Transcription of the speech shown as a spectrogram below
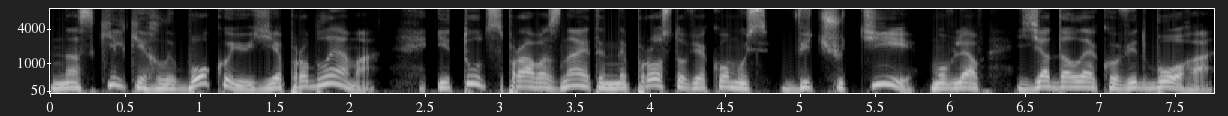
наскільки глибокою є проблема. І тут справа, знаєте, не просто в якомусь відчутті, мовляв, я далеко від Бога.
